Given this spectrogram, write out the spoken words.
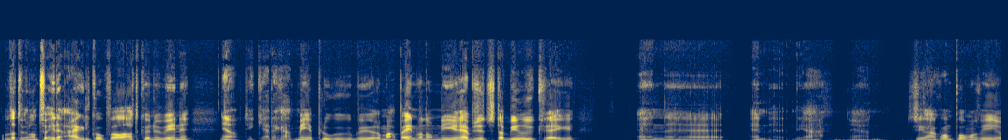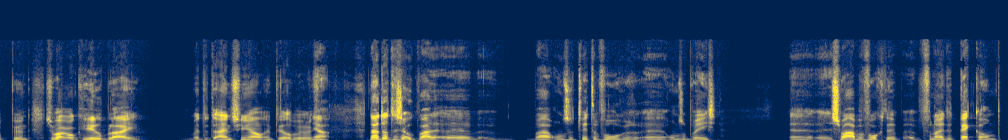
omdat Willem II daar eigenlijk ook wel had kunnen winnen. Ja. Ik denk ja, er gaat meer ploegen gebeuren. Maar op een of andere manier hebben ze het stabiel gekregen. En, eh, en eh, ja, ja, ze gaan gewoon promoveren, punt. Ze waren ook heel blij met het eindsignaal in Tilburg. Ja. Nou, dat is ook waar, waar onze Twitter-volger ons op wees. Eh, eh, zwaar bevochten eh, vanuit het pekkamp.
